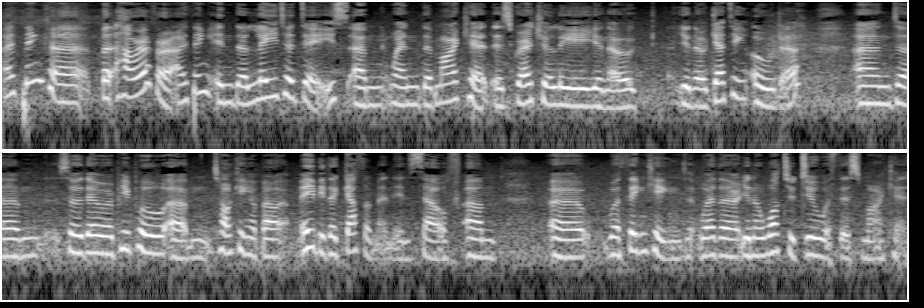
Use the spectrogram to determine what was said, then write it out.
I think, uh, but however, I think in the later days, um, when the market is gradually, you know, you know, getting older, and um, so there were people um, talking about maybe the government itself um, uh, were thinking whether you know what to do with this market.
